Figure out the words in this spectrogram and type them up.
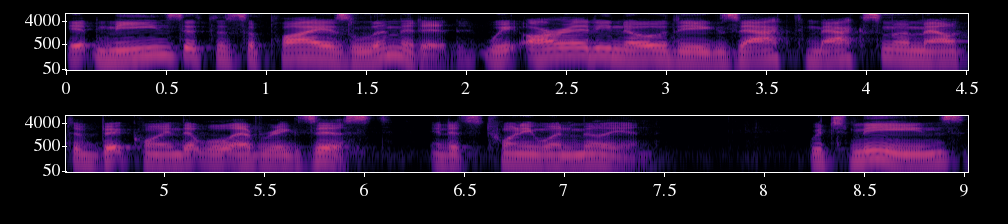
it means that the supply is limited. We already know the exact maximum amount of Bitcoin that will ever exist, and it's 21 million, which means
